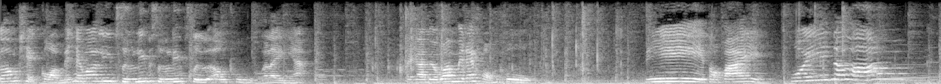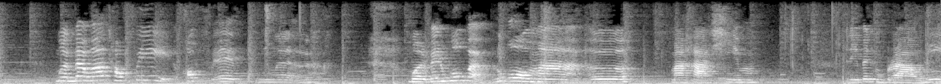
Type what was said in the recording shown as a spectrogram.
ก็ต้องเช็คก่อนไม่ใช่ว่ารีบซื้อรีบซื้อรีบซื้อเอาถูกอะไรอย่างเงี้ยแต่กลายเป็นว่าไม่ได้ของถูก นี่ต่อไปเฮ้ยน่ารักเหมือนแบบว่าท็อฟฟี่คอฟเอเหมือนเป็นพวกแบบลูกอมมา เออ มาค่ะชิม อันนี้เป็นบราวนี่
